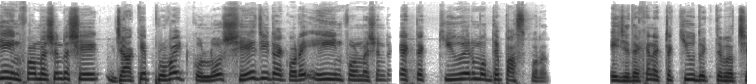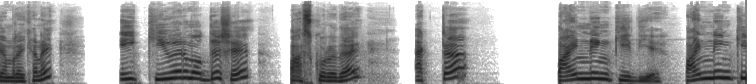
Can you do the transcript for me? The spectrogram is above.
যে ইনফরমেশনটা সে যাকে প্রোভাইড করল, সে যেটা করে, এই ইনফরমেশনটাকে একটা কিউ এর মধ্যে পাস করে। এই যে দেখেন, একটা কিউ দেখতে পাচ্ছি আমরা এখানে। এই কিউ এর মধ্যে সে পাস করে দেয়। একটা বাইন্ডিং কি দিয়ে। বাইন্ডিং কি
